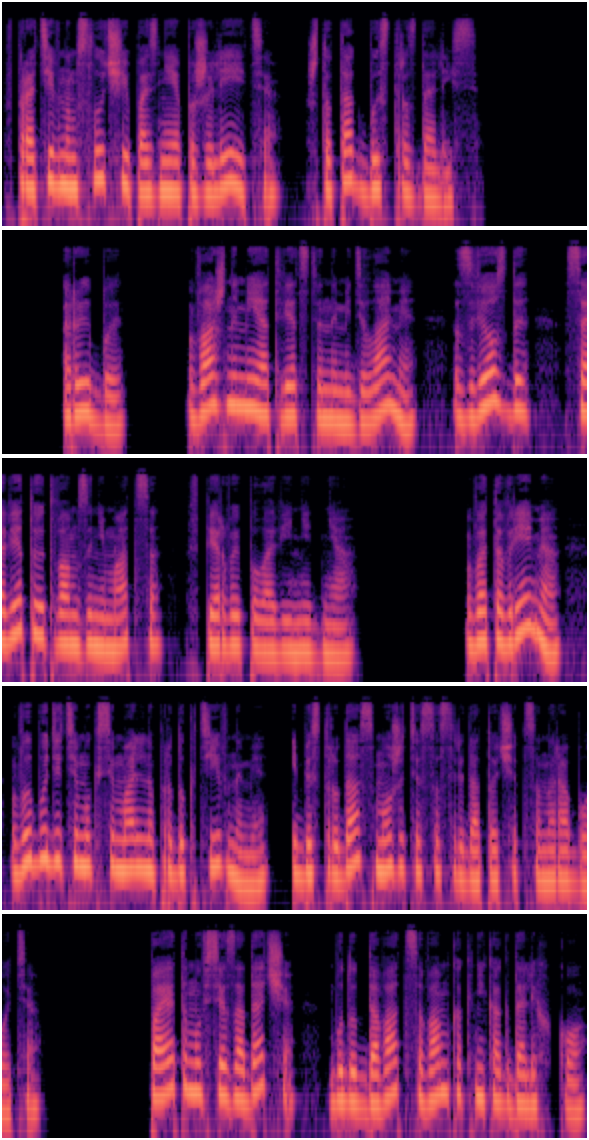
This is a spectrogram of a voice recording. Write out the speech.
В противном случае позднее пожалеете, что так быстро сдались. Рыбы. Важными и ответственными делами звезды советуют вам заниматься в первой половине дня. В это время вы будете максимально продуктивными и без труда сможете сосредоточиться на работе. Поэтому все задачи будут даваться вам как никогда легко.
